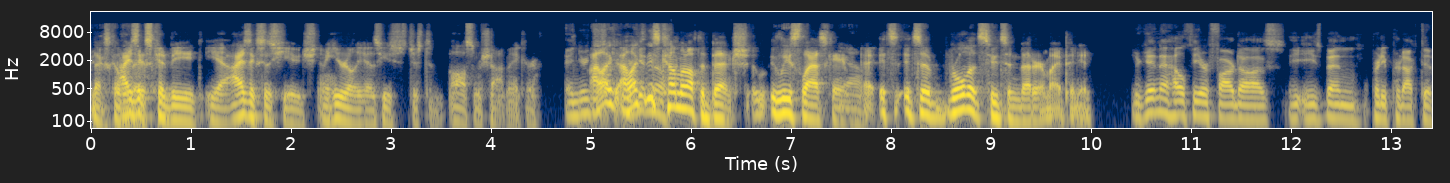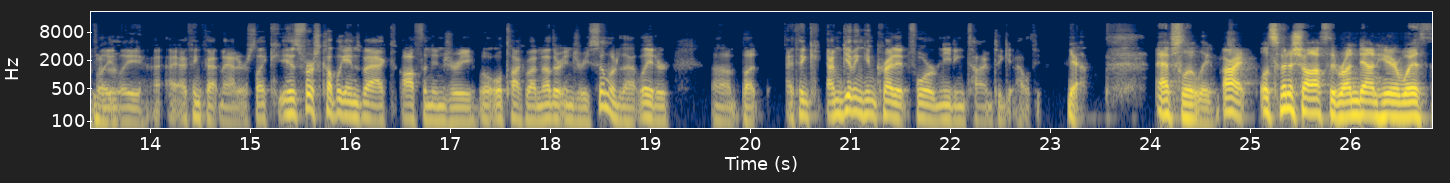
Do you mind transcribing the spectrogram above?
Next couple Isaacs days. could be, yeah. Isaacs is huge. I mean, he really is. He's just an awesome shot maker. And you're just, I like I like these coming off the bench. At least last game, yeah. it's it's a role that suits him better, in my opinion. You're getting a healthier Fardaws. He, has been pretty productive mm-hmm. lately. I, I, think that matters. Like his first couple games back off an injury. We'll, we'll talk about another injury similar to that later. Uh, but I think I'm giving him credit for needing time to get healthy. Yeah, absolutely. All right, let's finish off the rundown here with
